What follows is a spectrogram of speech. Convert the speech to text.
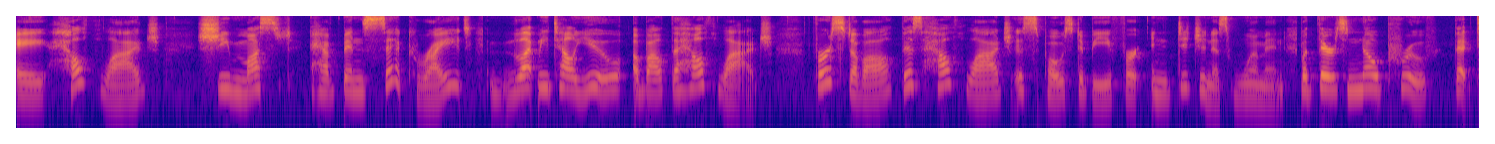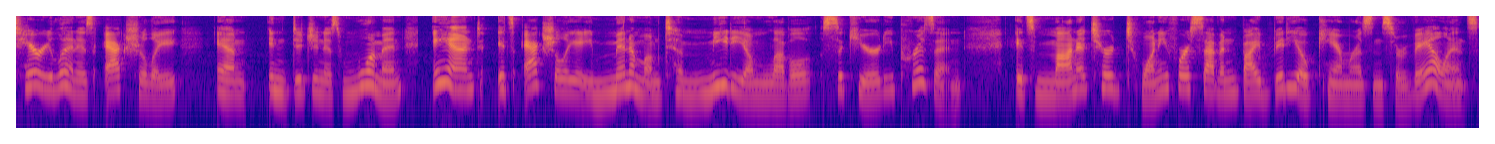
a health lodge, she must have been sick, right? Let me tell you about the Health Lodge. First of all, this health lodge is supposed to be for indigenous women, but there's no proof that Terry Lynn is actually an indigenous woman, and it's actually a minimum to medium level security prison. It's monitored 24 7 by video cameras and surveillance,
